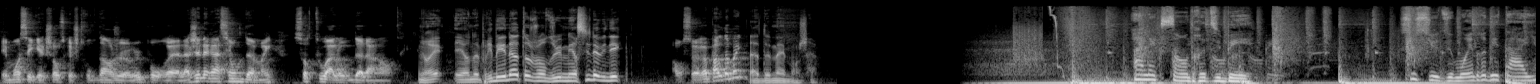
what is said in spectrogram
Et moi, c'est quelque chose que je trouve dangereux pour euh, la génération de demain, surtout à l'aube de la rentrée. Oui, et on a pris des notes aujourd'hui. Merci Dominique. On se reparle demain. À demain, mon cher. Alexandre Dubé. Soucieux du moindre détail,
